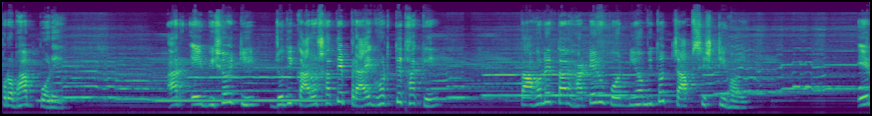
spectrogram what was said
প্রভাব পড়ে। আর এই বিষয়টি যদি কারও সাথে প্রায় ঘটতে থাকে তাহলে তার হার্টের উপর নিয়মিত চাপ সৃষ্টি হয়। এর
